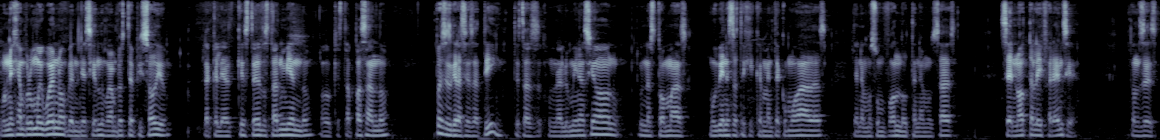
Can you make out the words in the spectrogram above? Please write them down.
Un ejemplo muy bueno vendría siendo, por ejemplo, este episodio. La calidad que ustedes lo están viendo o que está pasando, pues es gracias a ti. Te estás una iluminación, unas tomas muy bien estratégicamente acomodadas. Tenemos un fondo, tenemos, ¿sabes? Se nota la diferencia. Entonces,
